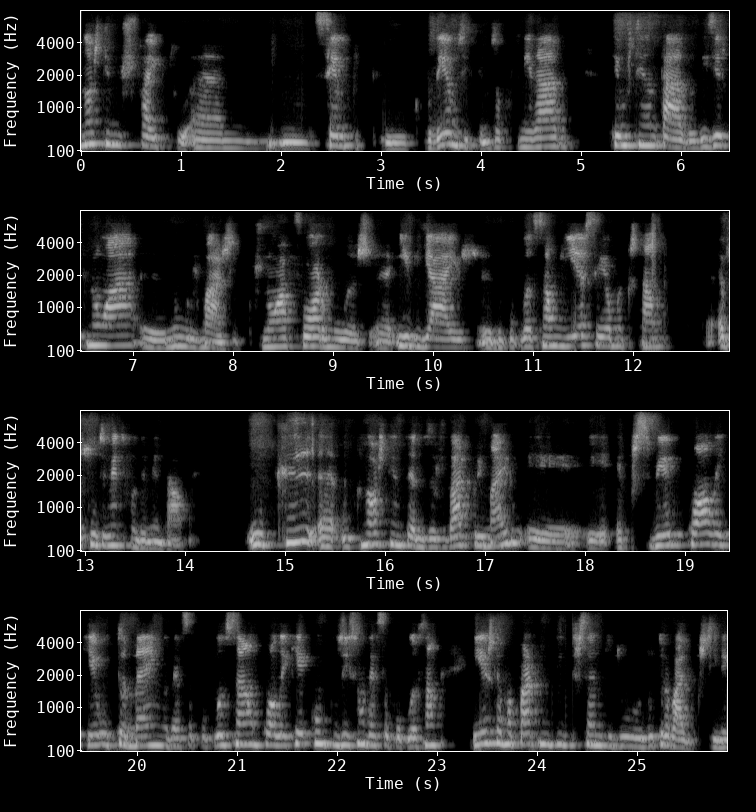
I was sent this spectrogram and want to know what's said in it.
nós temos feito sempre que podemos e que temos oportunidade temos tentado dizer que não há uh, números mágicos, não há fórmulas uh, ideais uh, de população e essa é uma questão absolutamente fundamental. O que, o que nós tentamos ajudar primeiro é, é, é, perceber qual é que é o tamanho dessa população, qual é que é a composição dessa população e esta é uma parte muito interessante do, do trabalho, Cristina,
